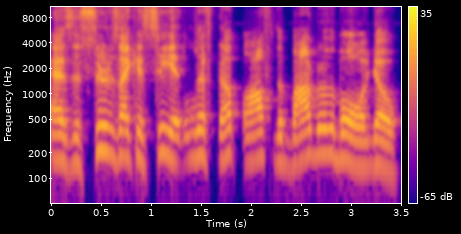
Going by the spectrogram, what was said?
as as soon as I can see it lift up off the bottom of the bowl and go.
